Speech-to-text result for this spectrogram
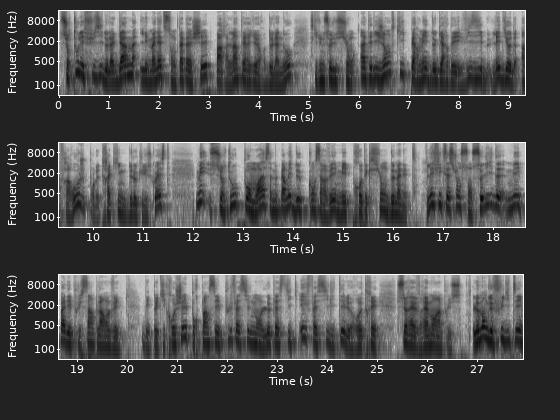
Sur tous les fusils de la gamme, les manettes sont attachées par l'intérieur de l'anneau, ce qui est une solution intelligente qui permet de garder visibles les diodes infrarouges pour le tracking de l'Oculus Quest, mais surtout, pour moi, ça me permet de conserver mes protections de manette. Les fixations sont solides, mais pas des plus simples à enlever. Des petits crochets pour pincer plus facilement le plastique et faciliter le retrait serait vraiment un plus. Le manque de fluidité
